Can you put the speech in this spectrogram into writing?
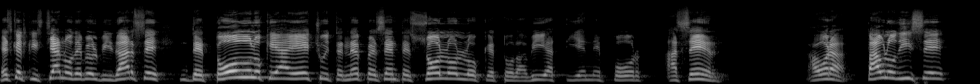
es que el cristiano debe olvidarse de todo lo que ha hecho y tener presente solo lo que todavía tiene por hacer. Ahora, Pablo dice,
